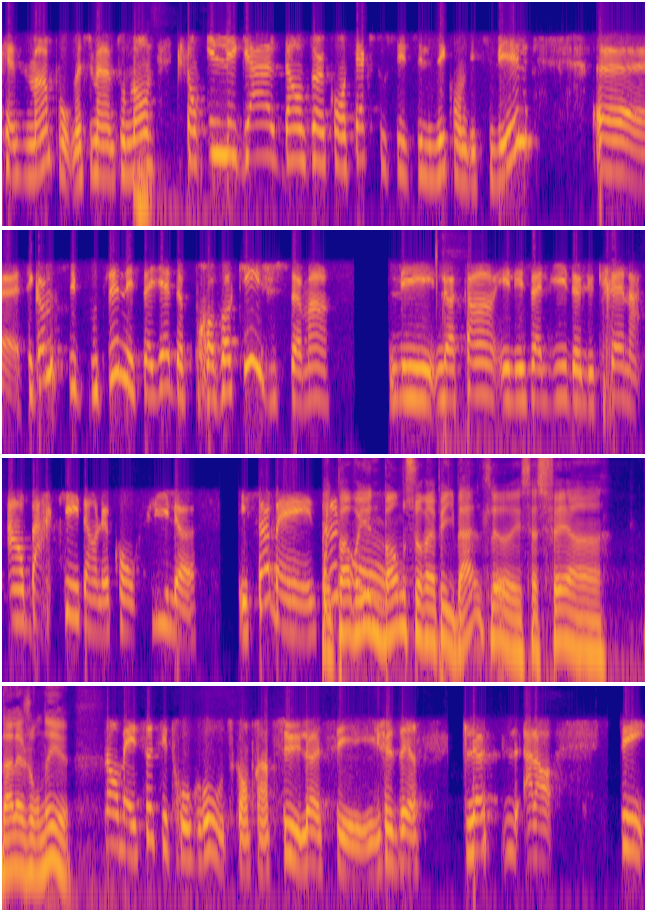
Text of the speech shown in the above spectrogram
quasiment pour Monsieur, Madame, tout le monde, qui sont illégales dans un contexte où c'est utilisé contre des civils. Euh, c'est comme si Poutine essayait de provoquer justement l'OTAN et les alliés de l'Ukraine à embarquer dans le conflit là. Et ça, ben, peut pas envoyer une bombe sur un pays balte là, et ça se fait en dans la journée. Non, mais ça c'est trop gros, tu comprends-tu? Là C'est, je veux dire, là, alors. C'est,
